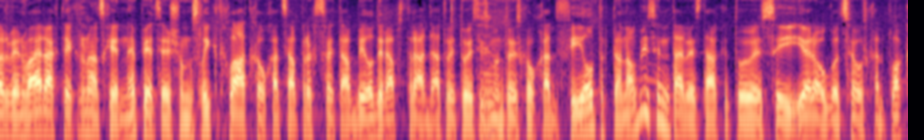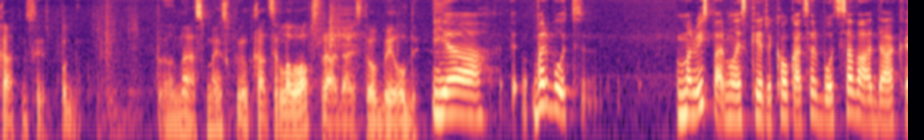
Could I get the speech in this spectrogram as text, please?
arvien vairāk tiek runāts, ka ir nepieciešams likt klāt kaut kāds apraksts, vai tā bilde ir apstrādāta, vai tu esi izmantojis kaut kādu filtru. Tā nav bijusi tā reize tā, ka tu esi ieraugot sev uz kādu plakātu. Nē, es kāds ir labi apstrādājis to bildi. Jā, varbūt Man vispār liekas, ka ir kaut kāds varbūt savādāk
